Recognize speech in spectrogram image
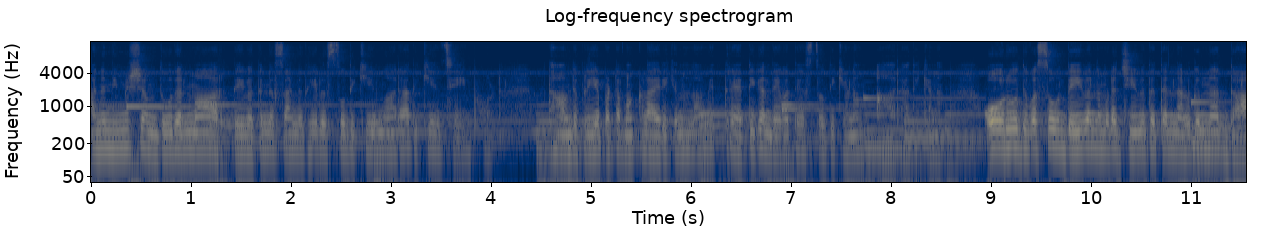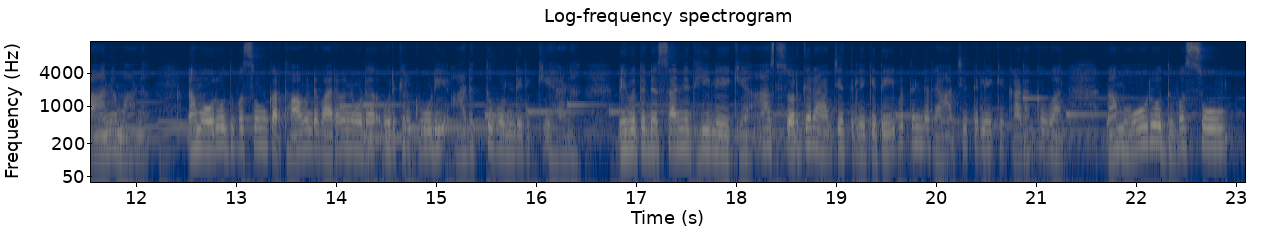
അനുനിമിഷം ദൂതന്മാർ ദൈവത്തിന്റെ സന്നിധിയിൽ സ്തുതിക്കുകയും ആരാധിക്കുകയും ചെയ്യുമ്പോൾ കഥാവിന്റെ പ്രിയപ്പെട്ട മക്കളായിരിക്കുന്ന നാം ഇത്രയധികം ദൈവത്തെ സ്തുതിക്കണം ആരാധിക്കണം. ഓരോ ദിവസവും ദൈവം നമ്മുടെ ജീവിതത്തിൽ നൽകുന്ന ദാനമാണ്. നാം ഓരോ ദിവസവും കർത്താവിന്റെ വരവനോട് ഒരിക്കൽ കൂടി അടുത്തുകൊണ്ടിരിക്കുകയാണ്. ദൈവത്തിന്റെ സന്നിധിയിലേക്ക് ആ സ്വർഗരാജ്യത്തിലേക്ക് ദൈവത്തിന്റെ രാജ്യത്തിലേക്ക് കടക്കുവാൻ നാം ഓരോ ദിവസവും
